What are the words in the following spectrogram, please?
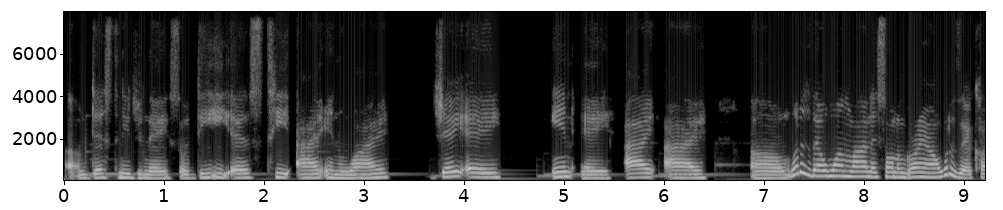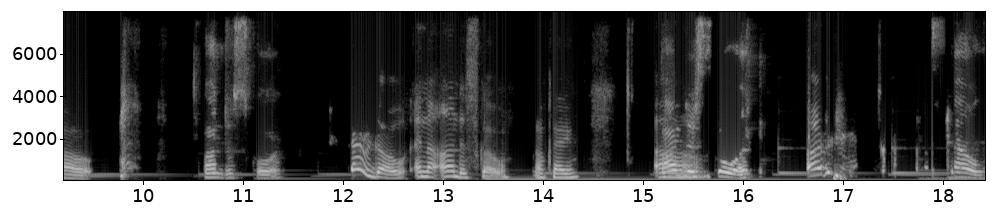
um, Destiny Janae. So D E S T I N Y J A N A I I. Um, what is that one line that's on the ground? What is that called? underscore. There we go. And the underscore. Okay. Um, underscore. Under- no.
